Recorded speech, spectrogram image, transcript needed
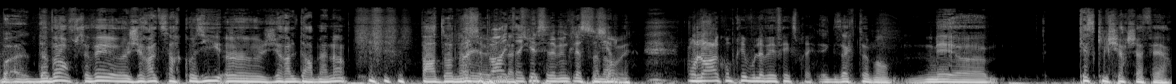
Bah, D'abord, vous savez, euh, Gérald Sarkozy, euh, Gérald Darmanin, pardonnerai. Ouais, c'est euh, pareil, t'inquiète, c'est la même classe Non, non, sociale. mais- On l'aura compris, vous l'avez fait exprès. Exactement. Mais euh, qu'est-ce qu'il cherche à faire?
